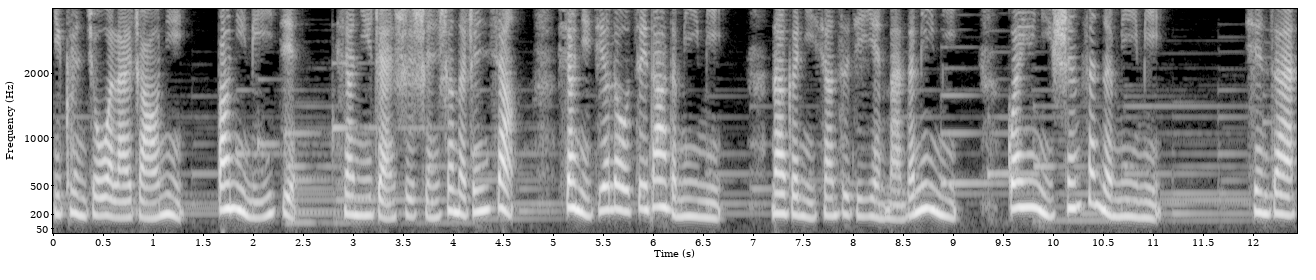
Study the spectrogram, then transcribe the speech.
你恳求我来找你，帮你理解，向你展示神圣的真相，向你揭露最大的秘密，那个你向自己隐瞒的秘密，关于你身份的秘密。现在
